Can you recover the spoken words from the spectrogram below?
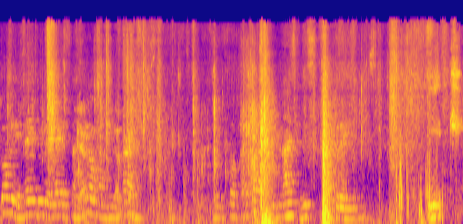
Go ahead, they do that last time. Yeah. You don't want me to Okay. buy. I thought I'd be nice this today. Bitch.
